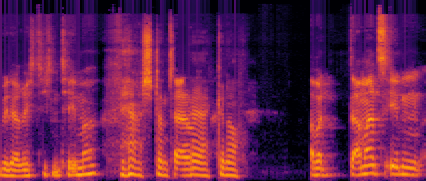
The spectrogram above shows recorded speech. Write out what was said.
wieder richtig ein Thema. Ja, stimmt. Ähm, ja, genau. Aber damals eben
